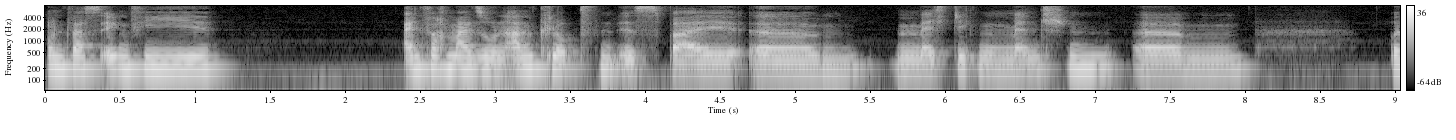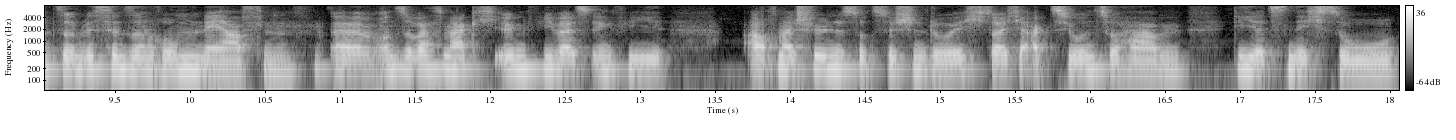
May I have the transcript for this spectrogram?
und was irgendwie einfach mal so ein Anklopfen ist bei ähm, mächtigen Menschen ähm, und so ein bisschen so ein Rumnerven. Ähm, und sowas mag ich irgendwie, weil es irgendwie auch mal schön ist, so zwischendurch solche Aktionen zu haben, die jetzt nicht so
